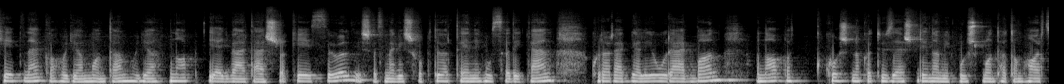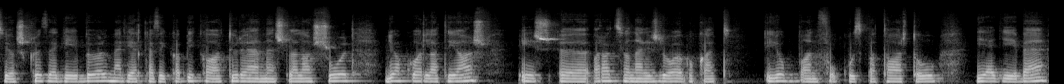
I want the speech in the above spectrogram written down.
hétnek, ahogyan mondtam, hogy a nap jegyváltásra készül, és ez meg is fog történni 20-án, akkor a reggeli órákban a nap a kosnak a tüzes, dinamikus, mondhatom harcias közegéből megérkezik a bika, a türelmes, lelassult, gyakorlatias, és a racionális dolgokat jobban fókuszba tartó jegyébe,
